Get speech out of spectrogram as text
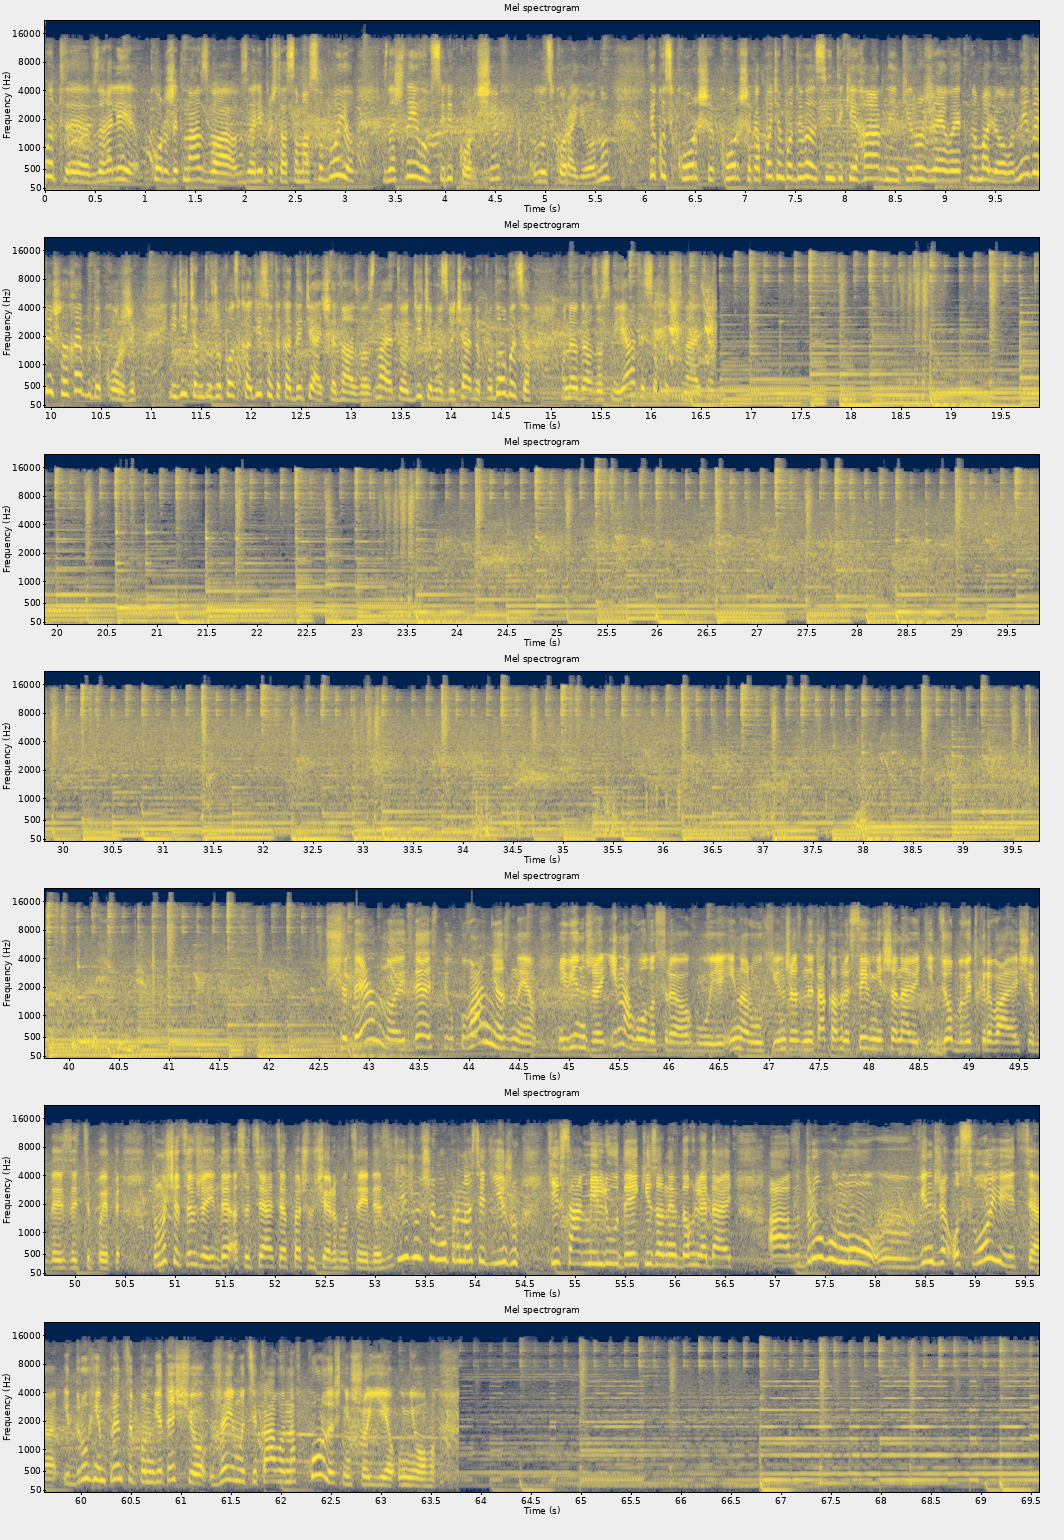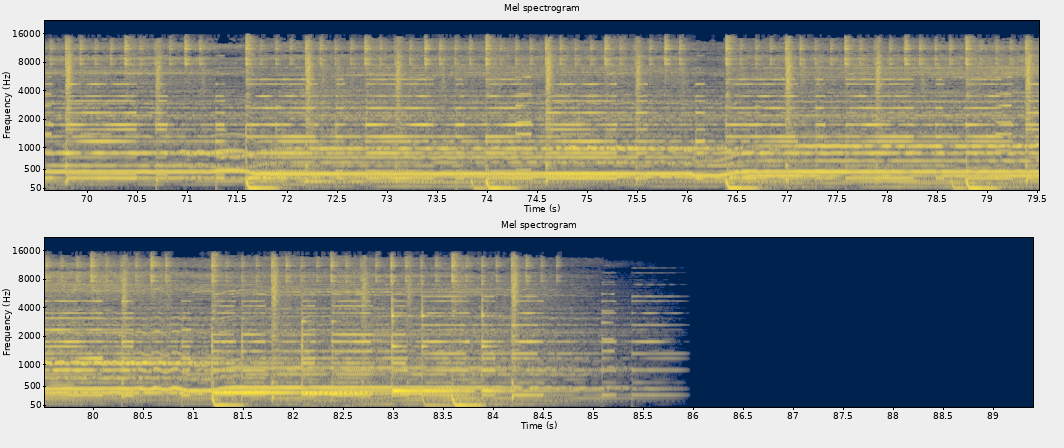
от е, взагалі коржик назва взагалі прийшла сама собою. Знайшли його в селі Корщів Луцького району. Якось коршик, коршик, а потім подивилися, він такий гарненький, рожевий, як намальований. І вирішили, хай буде коржик. І дітям дуже подобається, дійсно така дитяча назва. Знаєте, дітям надзвичайно подобається. Вони одразу сміятися починають. Щоденно йде спілкування з ним, і він же і на голос реагує, і на рух. Він же не так агресивніше, навіть і дзьоба відкриває, щоб десь зацепити. Тому що це вже йде асоціація в першу чергу. Це йде з їжею, що йому приносять їжу, ті самі люди, які за ним доглядають. А в другому е, він же освоюється, і другим принципом є те, що вже йому цікаво навколишнє, що є у нього.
